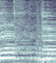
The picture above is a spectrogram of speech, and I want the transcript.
Mm-hmm.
